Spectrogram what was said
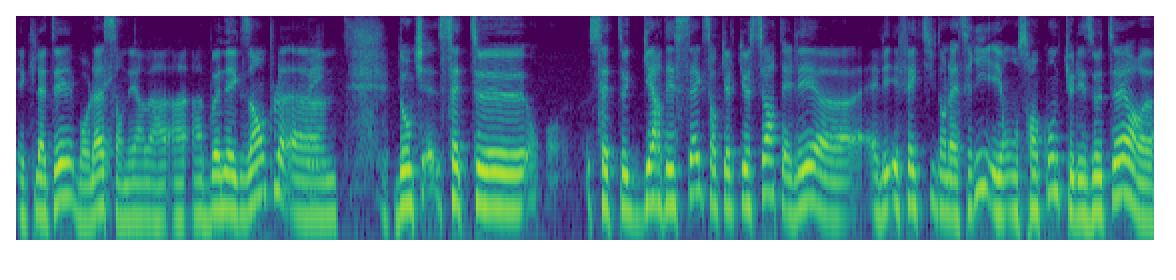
éclatées. Bon, là, c'en est un, un, un, bon exemple. Donc, cette cette guerre des sexes, en quelque sorte, elle est, euh, elle est effective dans la série et on se rend compte que les auteurs euh,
